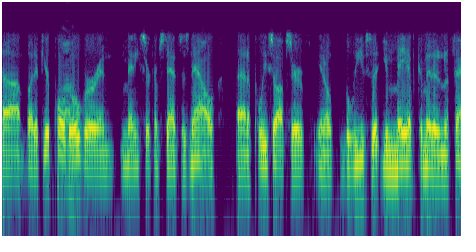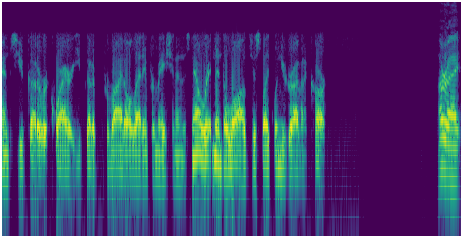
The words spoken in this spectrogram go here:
Uh, but if you're pulled over in many circumstances now, and a police officer, you know, believes that you may have committed an offense, you've got to require, you've got to provide all that information, and it's now written into law, just like when you're driving a car. All right.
